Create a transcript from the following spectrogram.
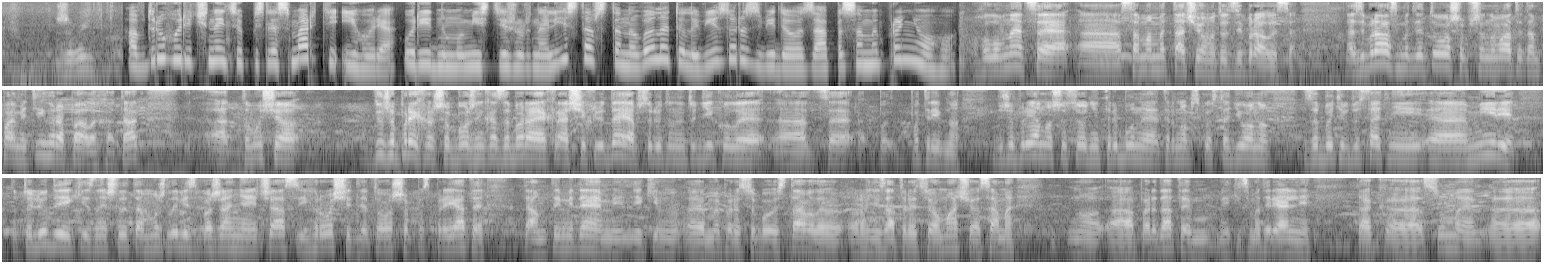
живий. А в другу річницю після смерті Ігоря у рідному місті журналіста встановили телевізор з відеозаписами про нього. Головне це е, сама мета, чого ми тут зібралися. А зібралися ми для того, щоб шанувати там пам'ять Ігора Пелиха, так Е, тому що. Дуже прикро, що Боженька забирає кращих людей абсолютно не тоді, коли е, це потрібно. Дуже приємно, що сьогодні трибуни Тернопільського стадіону забиті в достатній е, мірі. Тобто люди, які знайшли там можливість, бажання і час, і гроші для того, щоб посприяти там тим ідеям, які е, ми перед собою ставили організатори цього матчу, а саме ну, передати якісь матеріальні так суми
